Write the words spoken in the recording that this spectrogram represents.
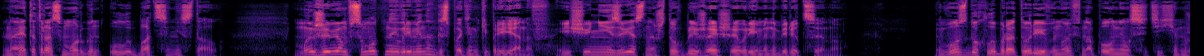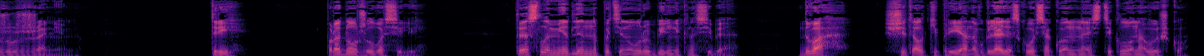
На этот раз Морган улыбаться не стал. «Мы живем в смутные времена, господин Киприянов. Еще неизвестно, что в ближайшее время наберет цену». Воздух лаборатории вновь наполнился тихим жужжанием. «Три», — продолжил Василий. Тесла медленно потянул рубильник на себя. «Два», — считал Киприянов, глядя сквозь оконное стекло на вышку.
